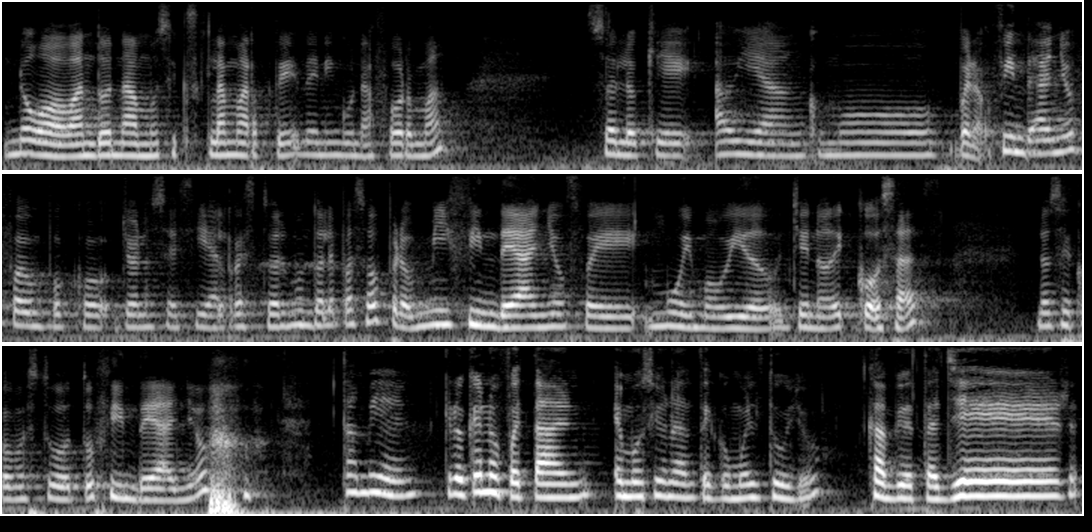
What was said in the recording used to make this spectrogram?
no abandonamos exclamarte de ninguna forma, solo que habían como, bueno, fin de año fue un poco, yo no sé si al resto del mundo le pasó, pero mi fin de año fue muy movido, lleno de cosas. No sé cómo estuvo tu fin de año. También, creo que no fue tan emocionante como el tuyo. Cambio de taller,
